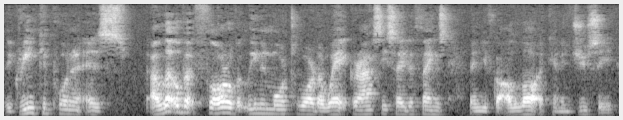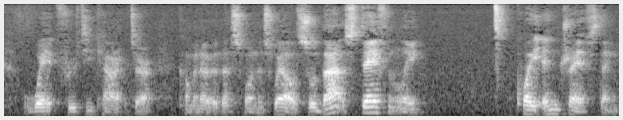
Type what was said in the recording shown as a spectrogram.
the green component is a little bit floral, but leaning more toward a wet grassy side of things. Then you've got a lot of kind of juicy, wet fruity character coming out of this one as well. So that's definitely quite interesting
